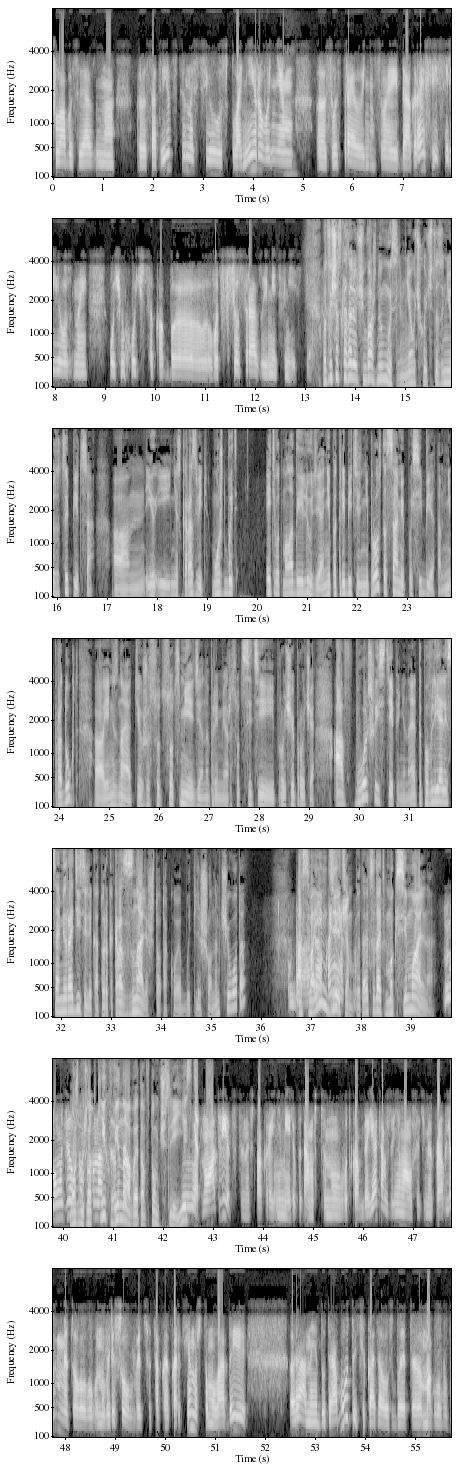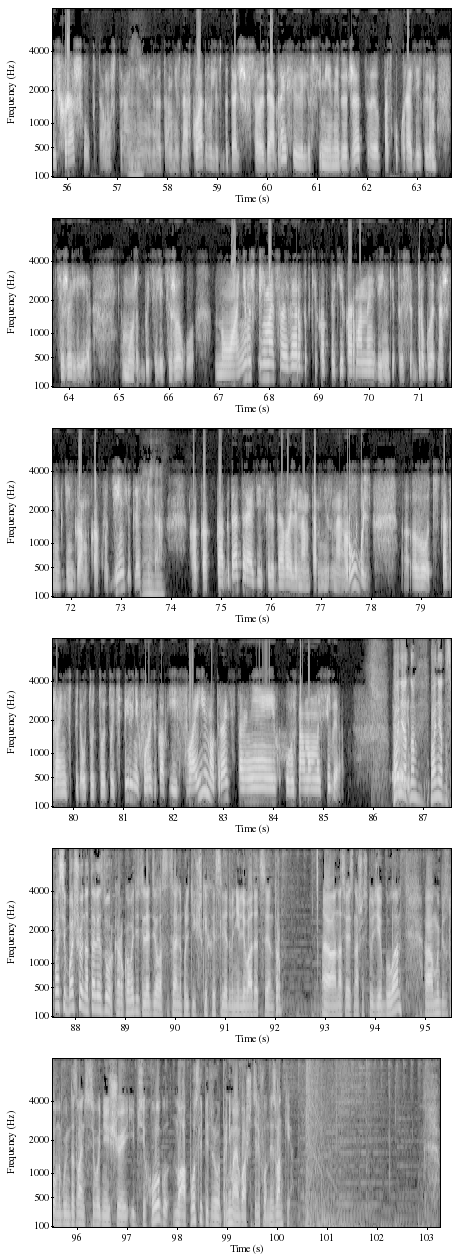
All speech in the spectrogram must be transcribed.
слабо связано э, с ответственностью, с планированием, с выстраиванием своей биографии серьезной. Очень хочется как бы э, вот все сразу иметь вместе. Вот вы сейчас сказали очень важную мысль, мне очень хочется за нее зацепиться э, и, и несколько развить. Может быть, эти вот молодые люди, они потребители не просто сами по себе, там, не продукт, а, я не знаю, тех же соц соцмедиа, например, соцсетей и прочее, прочее, а в большей степени на это повлияли сами родители, которые как раз знали, что такое быть лишенным чего-то, да, а своим да, детям пытаются дать максимально ну, дело Может том, быть, вот нас... их вина в этом в том числе есть? Нет, ну ответственность, по крайней мере, потому что, ну, вот когда я там занималась этими проблемами, то, ну, вырисовывается такая картина, что молодые рано идут работать, и, казалось бы, это могло бы быть хорошо, потому что они, mm-hmm. там, не знаю, вкладывались бы дальше в свою биографию или в семейный бюджет, э, поскольку родителям тяжелее, может быть, или тяжело но они воспринимают свои заработки как такие карманные деньги. То есть это другое отношение к деньгам, как вот деньги для себя. Uh-huh. Как, как когда-то родители давали нам там, не знаю, рубль, э, вот, также они теперь, то, то, то теперь у них вроде как есть свои, но тратят они их в основном на себя. Понятно, понятно. Спасибо большое. Наталья Зорка, руководитель отдела социально-политических исследований Левада-Центр. А, на связи с нашей студией была. А, мы, безусловно, будем дозваниваться сегодня еще и психологу. Ну а после перерыва принимаем ваши телефонные звонки.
